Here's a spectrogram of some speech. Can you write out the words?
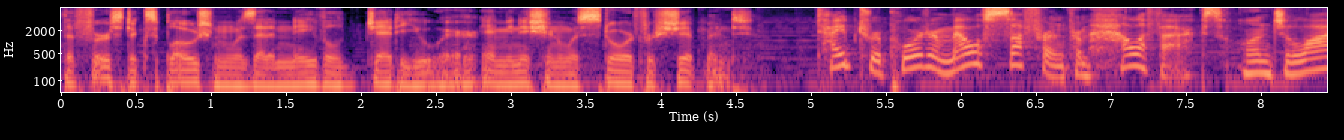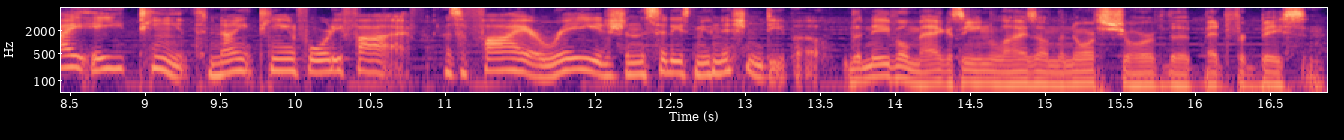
The first explosion was at a naval jetty where ammunition was stored for shipment typed reporter Mel Suffren from Halifax on July 18, 1945, as a fire raged in the city's munition depot. The naval magazine lies on the north shore of the Bedford Basin,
